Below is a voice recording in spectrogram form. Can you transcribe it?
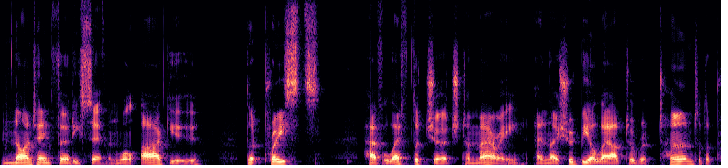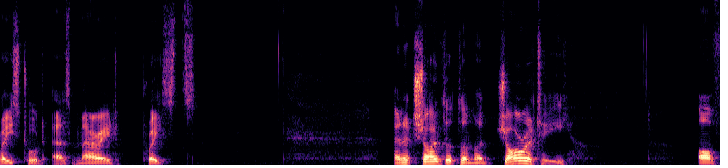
1937 will argue that priests have left the church to marry and they should be allowed to return to the priesthood as married priests. And it showed that the majority of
